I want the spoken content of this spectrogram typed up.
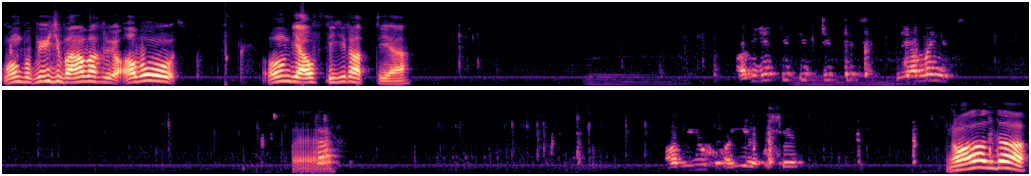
Oğlum bu büyücü bana bakıyor. Abo. Oğlum ya zehir attı ya. Hadi git git git git git. Yandan git. Ee, Lan. Abi yuh ayı şey. ne oldu?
